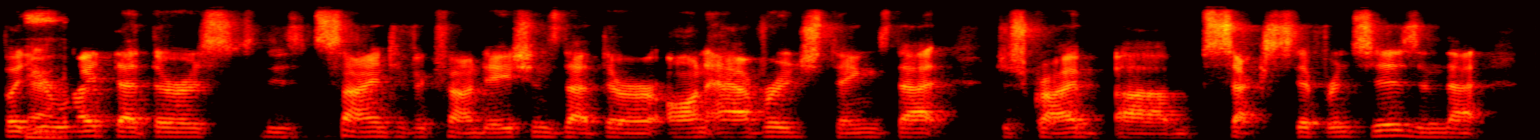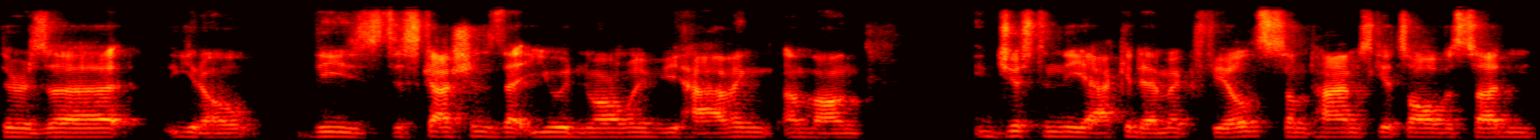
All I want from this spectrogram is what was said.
but yeah. you're right that there's these scientific foundations that there are on average things that describe um, sex differences and that there's a you know these discussions that you would normally be having among just in the academic fields sometimes gets all of a sudden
